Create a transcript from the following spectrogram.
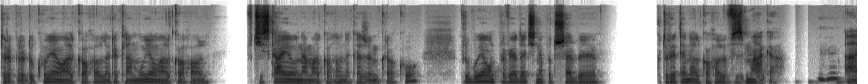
które produkują alkohol, reklamują alkohol, wciskają nam alkohol na każdym kroku, próbują odpowiadać na potrzeby, które ten alkohol wzmaga, mhm. a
